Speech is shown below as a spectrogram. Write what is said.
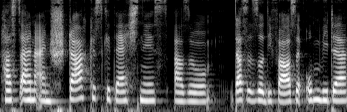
hast ein, ein starkes Gedächtnis. Also das ist so die Phase, um wieder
